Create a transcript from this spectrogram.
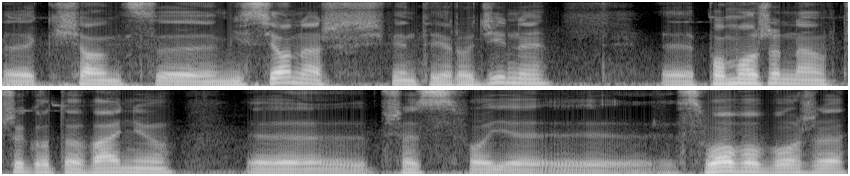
e, ksiądz e, misjonarz świętej rodziny pomoże nam w przygotowaniu przez swoje Słowo Boże,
